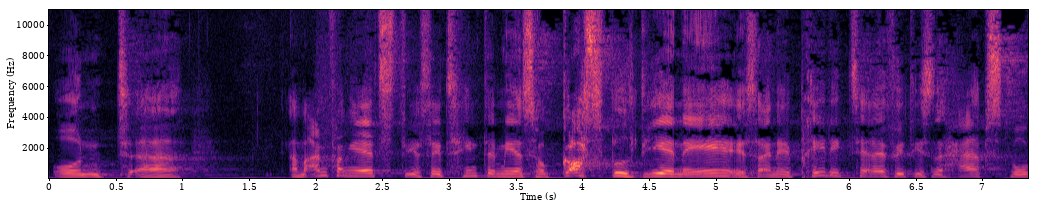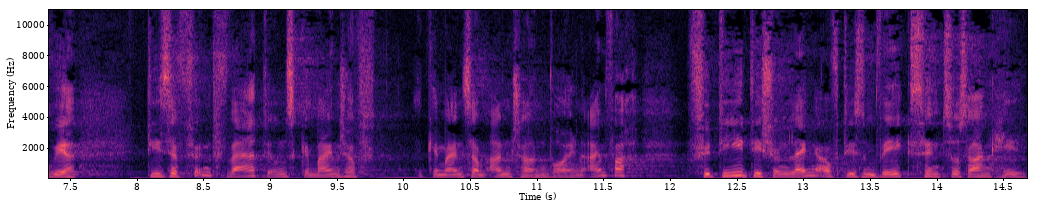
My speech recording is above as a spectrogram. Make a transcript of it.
Und äh, am Anfang jetzt, ihr seht hinter mir, so Gospel DNA ist eine Predigtserie für diesen Herbst, wo wir diese fünf Werte uns gemeinsam anschauen wollen. Einfach für die, die schon länger auf diesem Weg sind, zu sagen, hey,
